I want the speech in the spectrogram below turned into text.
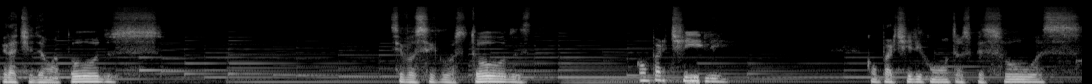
Gratidão a todos. Se você gostou, compartilhe. Compartilhe com outras pessoas.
